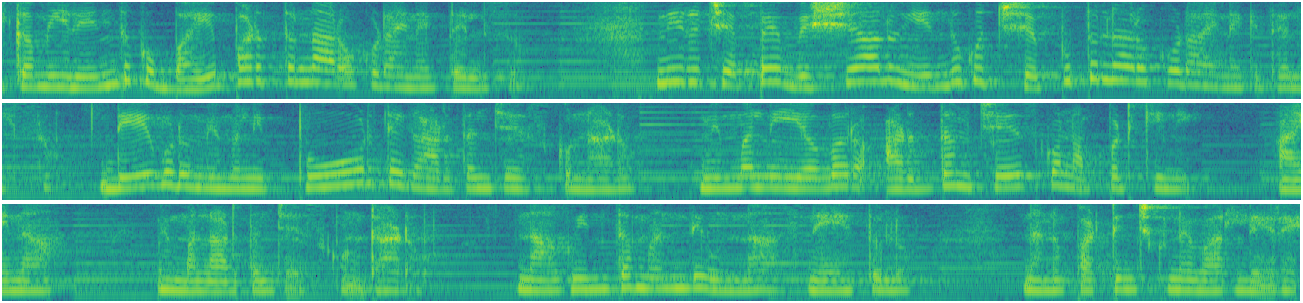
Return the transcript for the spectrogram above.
ఇక మీరెందుకు భయపడుతున్నారో కూడా ఆయనకు తెలుసు. మీరు చెప్పే విషయాలు ఎందుకు చెప్పుతున్నారో కూడా ఆయనకి తెలుసు. దేవుడు మిమ్మల్ని పూర్తిగా అర్థం చేసుకున్నాడు. మిమ్మల్ని ఎవరు అర్థం చేసుకున్నప్పటికీ ఆయన మిమ్మల్ని అర్థం చేసుకుంటాడు. నాకు ఇంతమంది ఉన్న స్నేహితులు నన్ను పట్టించుకునేవారు లేరే.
